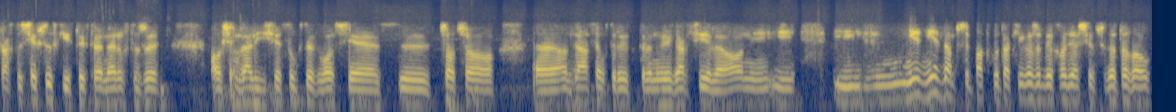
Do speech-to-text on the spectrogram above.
praktycznie wszystkich tych trenerów, którzy osiągali dzisiaj sukces łącznie z y, Czocho e, Andreasem, który trenuje Garcia Leon i, i, i nie, nie znam przypadku takiego, żeby chociaż się przygotował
